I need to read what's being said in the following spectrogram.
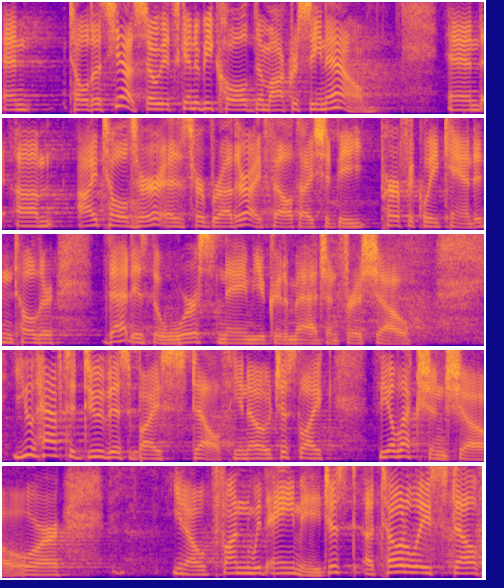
and told us, yeah, so it's going to be called Democracy Now! And um, I told her, as her brother, I felt I should be perfectly candid and told her, that is the worst name you could imagine for a show. You have to do this by stealth, you know, just like the election show or you know, fun with Amy, just a totally stealth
